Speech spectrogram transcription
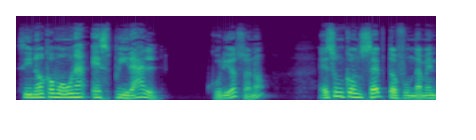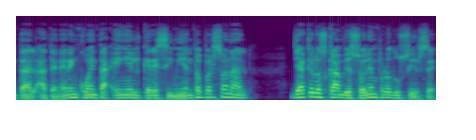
sino como una espiral. Curioso, ¿no? es un concepto fundamental a tener en cuenta en el crecimiento personal, ya que los cambios suelen producirse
